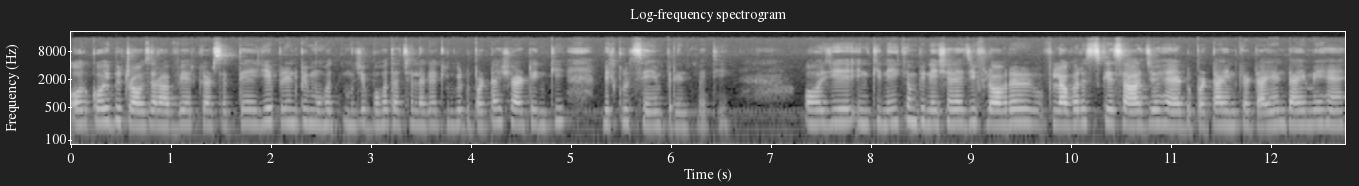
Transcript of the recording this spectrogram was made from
और कोई भी ट्राउज़र आप वेयर कर सकते हैं। ये प्रिंट भी बहुत मुझे बहुत अच्छा लगा क्योंकि दुपट्टा शर्ट इनकी बिल्कुल सेम प्रिंट में थी। और ये इनकी नई कम्बिनेशन है जी फ्लावर फ्लावर्स के साथ जो है, दुपट्टा इनका टाई एंड टाई में है।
